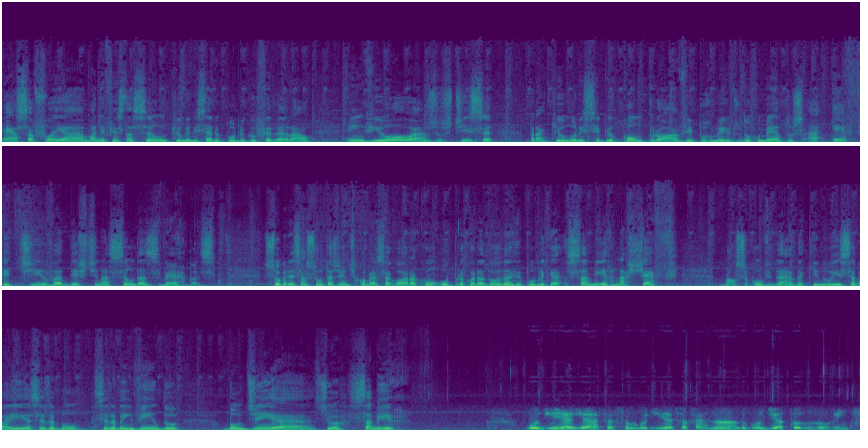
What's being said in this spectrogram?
Essa foi a manifestação que o Ministério Público Federal enviou à Justiça para que o município comprove, por meio de documentos, a efetiva destinação das verbas. Sobre esse assunto, a gente conversa agora com o Procurador da República, Samir Nachef, nosso convidado aqui no Issa Bahia. Seja, bom, seja bem-vindo. Bom dia, senhor Samir. Bom dia, Jefferson. Bom dia, seu Fernando. Bom dia a todos os ouvintes.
